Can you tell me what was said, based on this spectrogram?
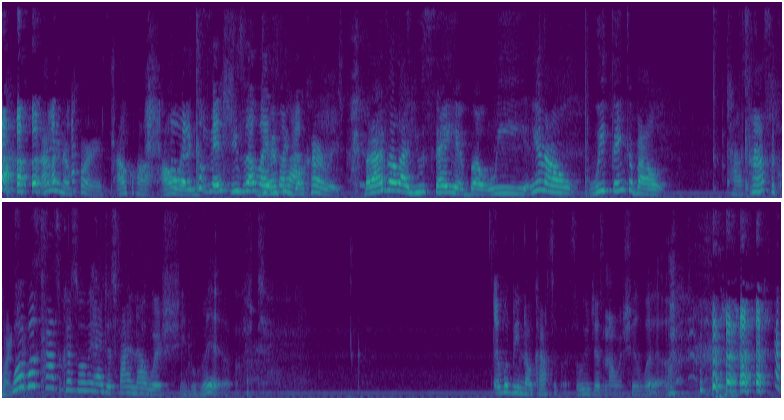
I mean, of course, alcohol always. I want to convince you somebody gives people courage. But I feel like you say it, but we, you know, we think about Consequences. consequences. Well, what consequences would we have just find out where she lived? It would be no consequence. We just know where she lived.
